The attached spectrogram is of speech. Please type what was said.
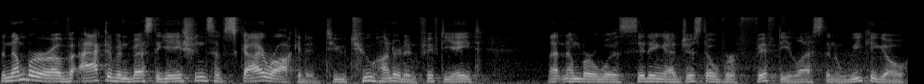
The number of active investigations have skyrocketed to 258. That number was sitting at just over 50 less than a week ago.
